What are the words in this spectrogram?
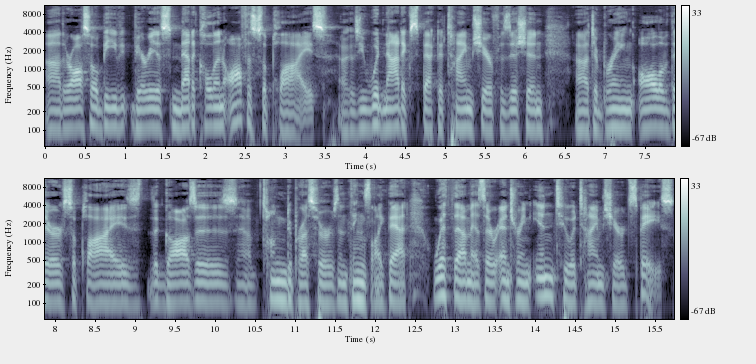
Uh, there also be various medical and office supplies, because uh, you would not expect a timeshare physician uh, to bring all of their supplies, the gauzes, uh, tongue depressors, and things like that with them as they're entering into a timeshared space.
